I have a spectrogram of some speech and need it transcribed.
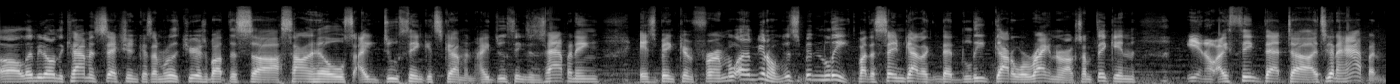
Uh, let me know in the comments section because I'm really curious about this uh, Silent Hills. I do think it's coming. I do think this is happening. It's been confirmed. Well, you know, it's been leaked by the same guy that, that leaked God of War Ragnarok. So I'm thinking, you know, I think that uh, it's going to happen.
